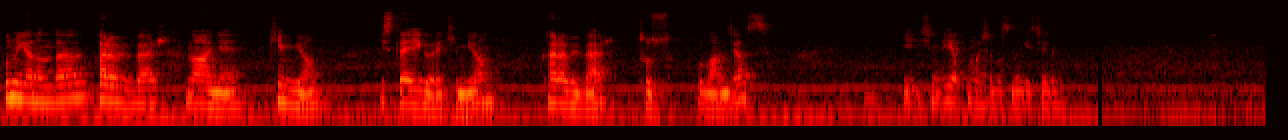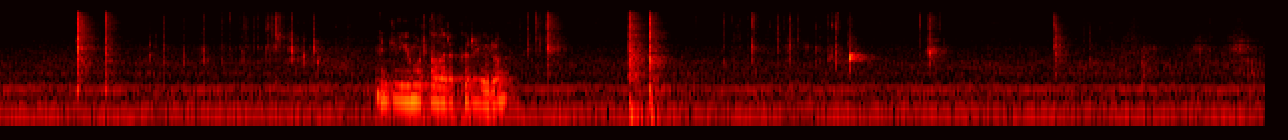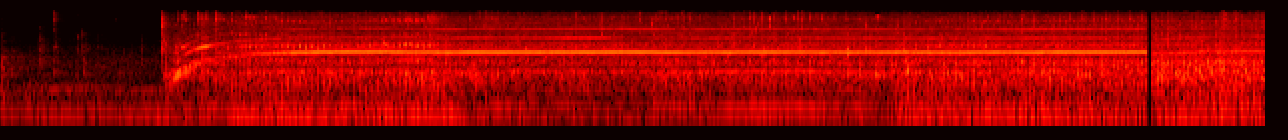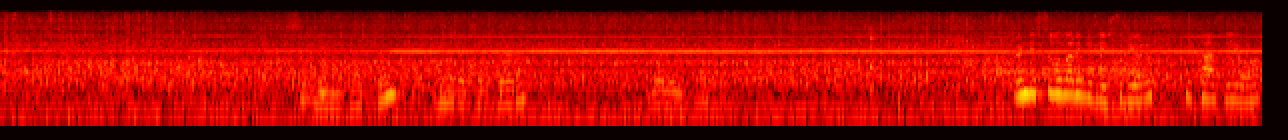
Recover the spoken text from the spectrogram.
Bunun yanında karabiber, nane, kimyon, isteğe göre kimyon, karabiber, tuz kullanacağız. Şimdi yapım aşamasına geçelim. Önce yumurtaları kırıyorum. Yağ kattım. Onu da çekiyorum. Görüyorsunuz. Önce sıvıları birleştiriyoruz. Bir kase yoğurt.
